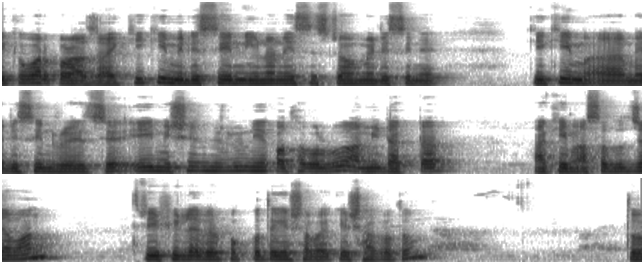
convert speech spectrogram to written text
রিকভার করা যায়, কি কি মেডিসিন ইউনানি সিস্টেম অফ মেডিসিনে কী কী মেডিসিন রয়েছে, এই মেশিনগুলি নিয়ে কথা বলব। আমি ডাক্তার হাকিম আসাদুজ্জামান থ্রি ফি ল্যাবের পক্ষ থেকে সবাইকে স্বাগতম। তো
